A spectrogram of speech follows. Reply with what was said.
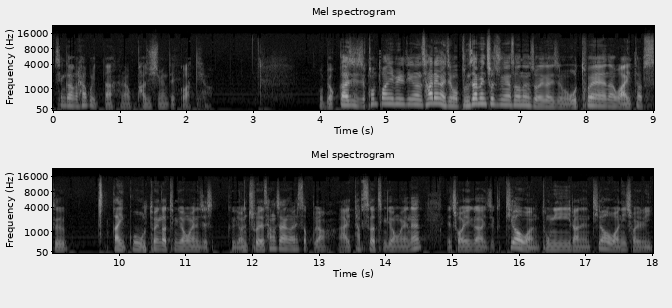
생각을 하고 있다라고 봐주시면 될 것 같아요. 뭐 몇 가지 이제 컴퍼니 빌딩은 사례가 이제 뭐 분사 벤처 중에서는 저희가 이제 뭐 오토엔하고 아이탑스가 있고 오토엔 같은 경우에는 이제 그 연초에 상장을 했었고요. 아이탑스 같은 경우에는 저희가 이제 그 티어 1 동이라는 티어 1이 저희를 이-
